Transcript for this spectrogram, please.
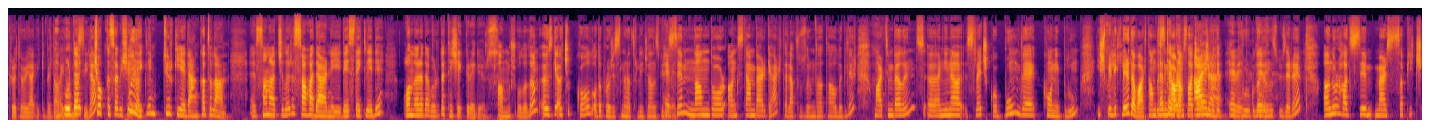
küratöryel ekibe dahil Burada olmasıyla. çok kısa bir şey Buyurun. ekleyeyim. Türkiye'den katılan e, sanatçıları Saha Derneği destekledi. Onlara da burada teşekkür ediyoruz. anmış olalım. Özge Açıkkol, o da projesinden hatırlayacağınız bir Evet. isim. Nandor Angstenberger, telaffuzlarımda hata olabilir. Martin Belland, e, Nina Slechko Boom ve Connie Bloom. İşbirlikleri de var. Tam da Tabii, sizin tabii, kavramsal tabii. çerçevede Aynen, evet, vurguladığınız üzere. Anur Hadzi Mersapic,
